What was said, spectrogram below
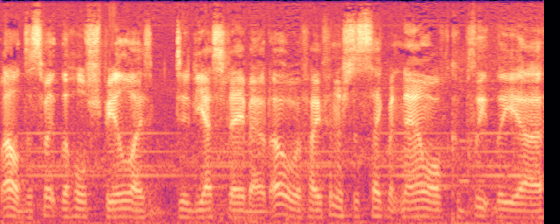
Well, despite the whole spiel I did yesterday about, oh, if I finish this segment now, I'll completely, uh,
